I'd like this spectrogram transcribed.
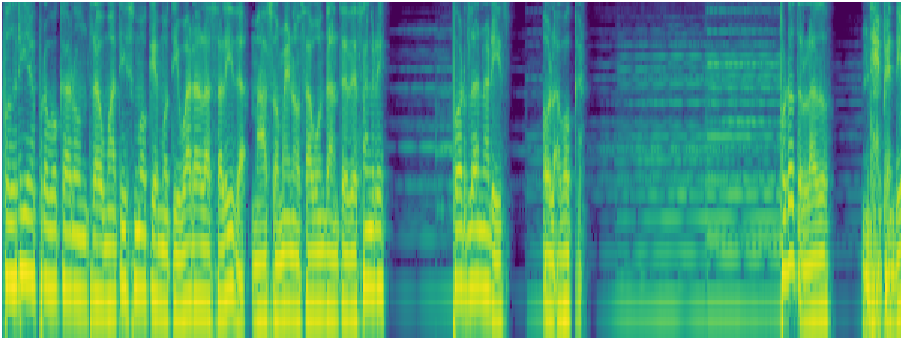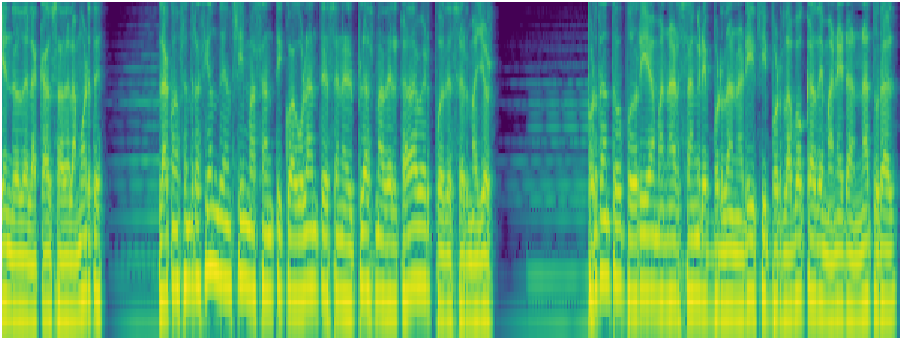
podría provocar un traumatismo que motivara la salida más o menos abundante de sangre por la nariz o la boca. Por otro lado, dependiendo de la causa de la muerte, la concentración de enzimas anticoagulantes en el plasma del cadáver puede ser mayor. Por tanto, podría emanar sangre por la nariz y por la boca de manera natural,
